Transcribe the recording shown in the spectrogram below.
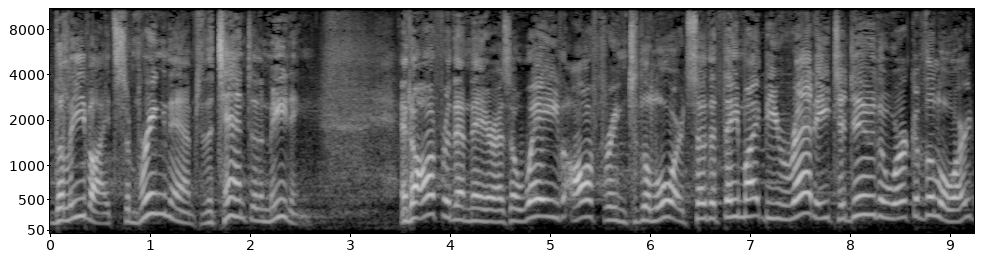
the Levites, to bring them to the tent of the meeting. and to offer them there as a wave offering to the Lord, so that they might be ready to do the work of the Lord.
